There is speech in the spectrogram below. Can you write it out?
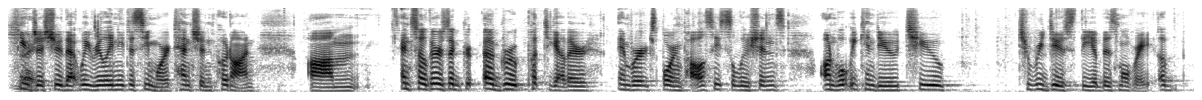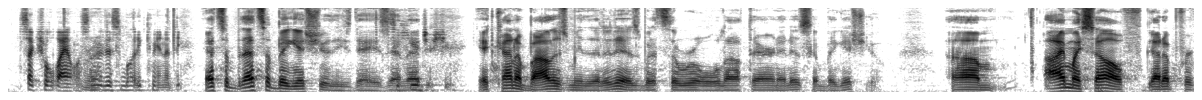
huge Right. issue that we really need to see more attention put on. Um, and so there's a, gr- a group put together, and we're exploring policy solutions on what we can do to, to reduce the abysmal rate of sexual violence in the disability community. That's a, that's a big issue these days. It's a huge it- issue. It kind of bothers me that it is, but it's the real world out there, and it is a big issue. Um, I myself got up for a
